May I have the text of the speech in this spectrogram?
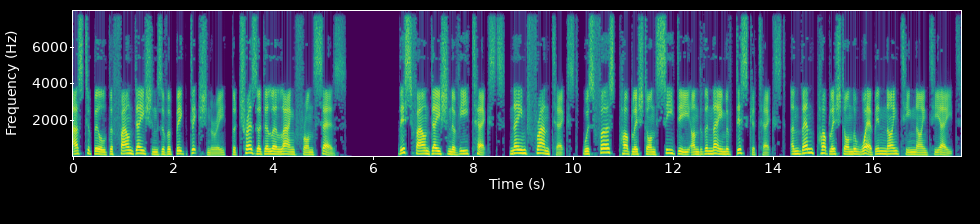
as to build the foundations of a big dictionary, the Trésor de la langue française. This foundation of e-texts, named Frantext, was first published on CD under the name of Discotext, and then published on the web in 1998.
